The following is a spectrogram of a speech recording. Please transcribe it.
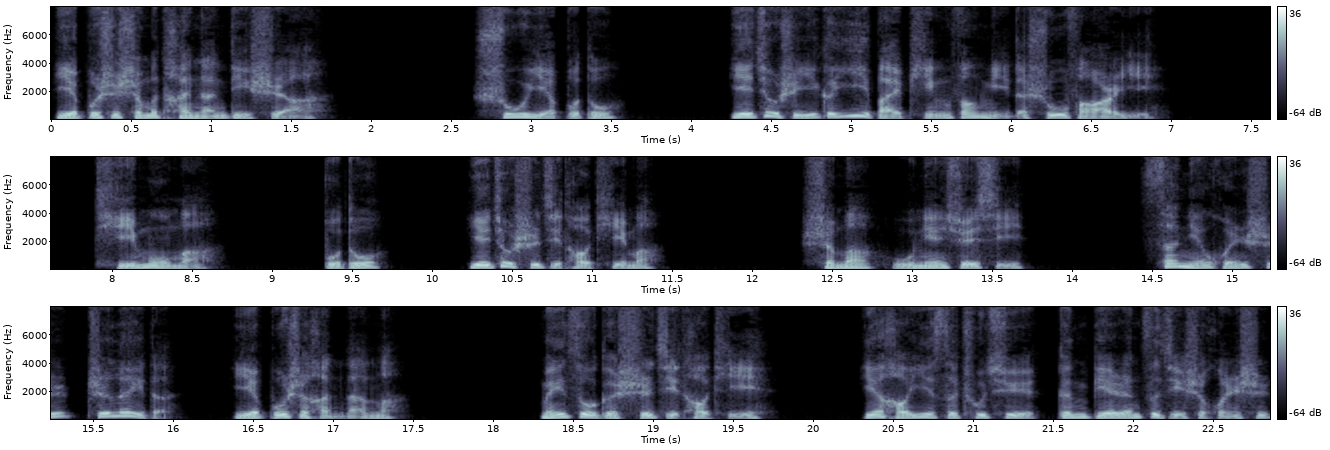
也不是什么太难的事啊。书也不多，也就是一个一百平方米的书房而已。题目嘛。不多，也就十几套题嘛。什么五年学习、三年魂师之类的，也不是很难吗？没做个十几套题，也好意思出去跟别人自己是魂师？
